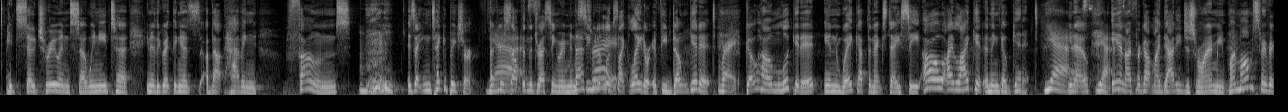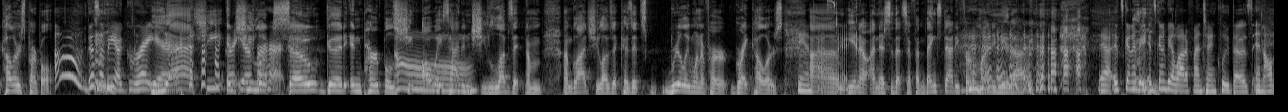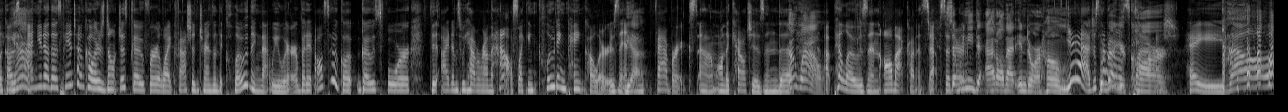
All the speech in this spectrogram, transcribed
it's so true, and so we need to. You know, the great thing is about having phones is that you can take a picture of yourself in the Mm-hmm. Dressing room and That's see what it looks like later. If you don't get it, Right. go home, look at it, and wake up the next day, see, oh, I like it, and then go get it. Yeah. you know. yes. And I forgot my daddy just reminded me. My mom's favorite color is purple. Oh, this would be a great year. Yeah, she and she looks so good in purples. She always had, and she loves it. And I'm I'm glad she loves it because it's really one of her great colors. Fantastic. Um, you know, I know. So that's so fun. Thanks, Daddy, for reminding me of that. Yeah, it's gonna be it's gonna be a lot of fun to include those in all the colors. Yeah. And you know, those Pantone colors don't just go for like fashion trends and the clothing that we wear, but it also go- goes for the items we have around the house, like including paint colors and Yeah. fabrics um, on the couches and the Oh, wow. uh, pillows and all that kind of stuff. So, so we need to add all that into our home. yeah, just What about your little car? Hey, well.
